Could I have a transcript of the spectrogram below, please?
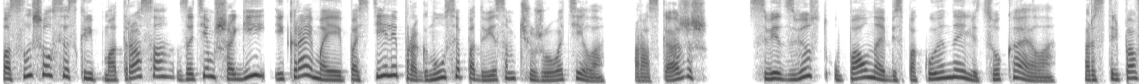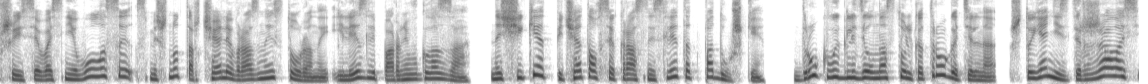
Послышался скрип матраса, затем шаги, и край моей постели прогнулся под весом чужого тела. Расскажешь? Свет звезд упал на обеспокоенное лицо Кайла. Растрепавшиеся во сне волосы смешно торчали в разные стороны и лезли парню в глаза. На щеке отпечатался красный след от подушки. Друг выглядел настолько трогательно, что я не сдержалась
